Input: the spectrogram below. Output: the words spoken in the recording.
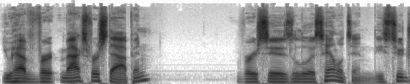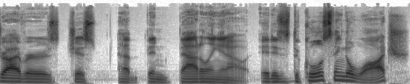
you have Ver- Max Verstappen versus Lewis Hamilton. These two drivers just have been battling it out. It is the coolest thing to watch.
